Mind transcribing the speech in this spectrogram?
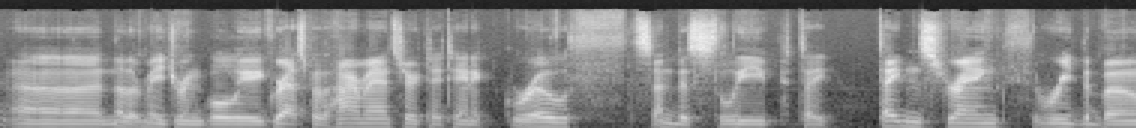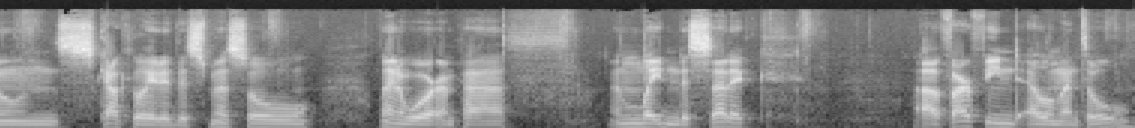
Uh, another Mage-Ring Bully, Grasp of the Hieromancer, Titanic Growth, Send to Sleep, Titan Strength, Read the Bones, Calculated Dismissal, Llanowar Empath, Enlightened Ascetic, uh, Firefiend Elemental,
